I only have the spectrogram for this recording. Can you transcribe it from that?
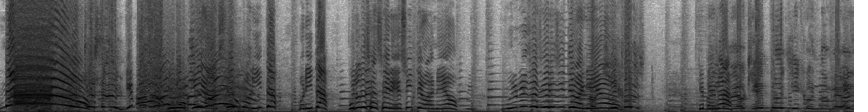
¡No! ¿Qué pasa? ¿Pero qué haces, Morita? Morita, vuelves a hacer eso y te baneo. Vuelves a hacer eso y te baneo. chicos. ¿Qué Me lo pasa? veo quieto, chicos. No me va el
